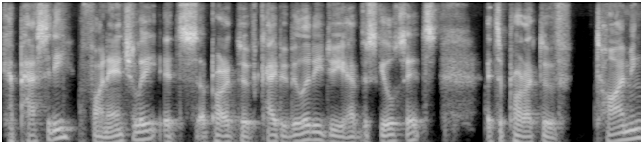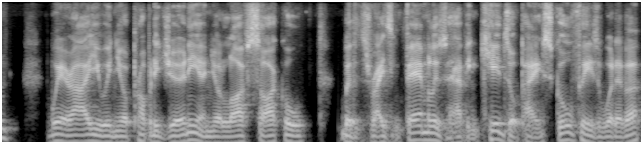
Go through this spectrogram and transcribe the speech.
capacity financially. It's a product of capability. Do you have the skill sets? It's a product of timing. Where are you in your property journey and your life cycle, whether it's raising families or having kids or paying school fees or whatever?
